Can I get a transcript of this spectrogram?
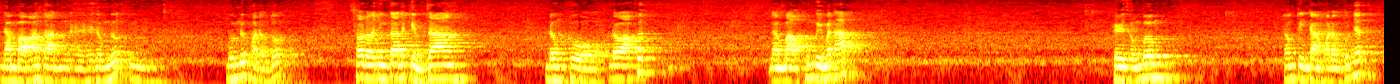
đảm bảo an toàn hệ thống nước, bơm nước hoạt động tốt. Sau đó chúng ta sẽ kiểm tra đồng thổ đo áp suất, đảm bảo không bị mất áp. Hệ thống bơm trong tình trạng hoạt động tốt nhất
